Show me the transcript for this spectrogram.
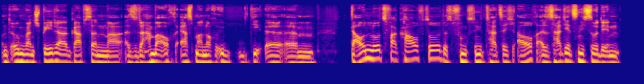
Und irgendwann später gab es dann mal, also da haben wir auch erstmal noch die äh, ähm, Downloads verkauft, so. Das funktioniert tatsächlich auch. Also es hat jetzt nicht so den,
